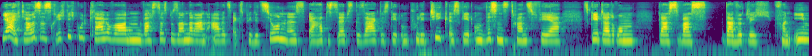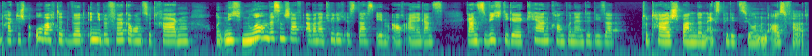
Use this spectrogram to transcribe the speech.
Ja, ich glaube, es ist richtig gut klar geworden, was das Besondere an Arvids Expeditionen ist. Er hat es selbst gesagt, es geht um Politik, es geht um Wissenstransfer, es geht darum, das, was da wirklich von ihm praktisch beobachtet wird, in die Bevölkerung zu tragen und nicht nur um Wissenschaft, aber natürlich ist das eben auch eine ganz, ganz wichtige Kernkomponente dieser total spannenden Expedition und Ausfahrt.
